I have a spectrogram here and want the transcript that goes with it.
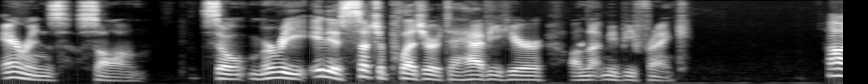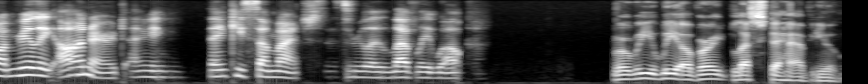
Aaron's Song. So, Marie, it is such a pleasure to have you here on Let Me Be Frank. Oh, I'm really honored. I mean, thank you so much. It's a really lovely welcome. Marie, we are very blessed to have you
